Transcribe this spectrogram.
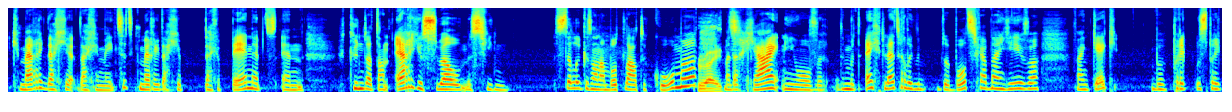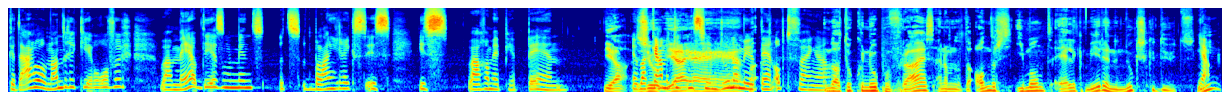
ik merk dat je, dat je mee zit, ik merk dat je, dat je pijn hebt en je kunt dat dan ergens wel misschien stilletjes aan een bod laten komen, Right. maar daar ga ik niet over. Je moet echt letterlijk de, de boodschap dan geven van, kijk, we, pre- we spreken daar wel een andere keer over. Wat mij op deze moment het, het belangrijkste is, is waarom heb je pijn? Ja, En wat zo, kan ik ja, ja, misschien ja, doen om je pijn op te vangen? Omdat het ook een open vraag is en omdat de anders iemand eigenlijk meer in een hoekje duwt. Ja. Niet?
